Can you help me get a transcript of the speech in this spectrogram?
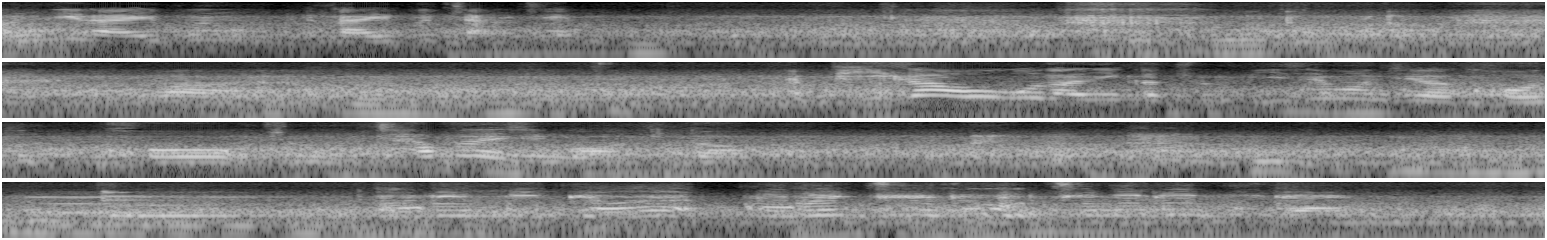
언니 라이브 라이브 짱잼. 와. 비가 오고 나니까 좀 미세먼지가 거, 거, 좀 차분해진 것 같기도 하고. 500m 앞 구간차도 진입입니다.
